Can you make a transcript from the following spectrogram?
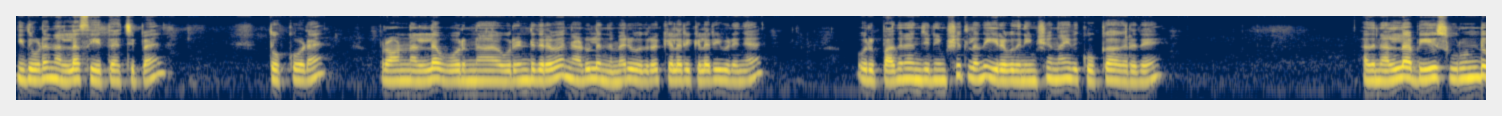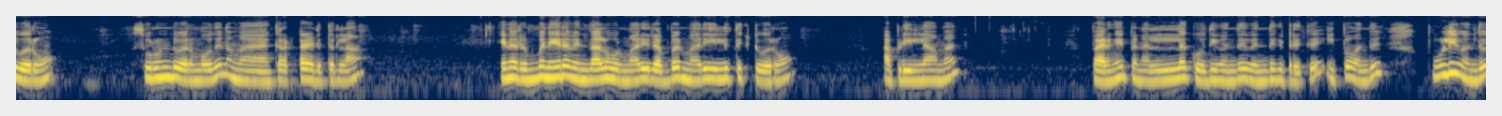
இதோட நல்லா சேர்த்தாச்சுப்பேன் தொக்கோட ப்ரான் நல்லா ஒரு ந ஒரு ரெண்டு தடவை நடுவில் இந்த மாதிரி ஒரு தடவை கிளறி கிளறி விடுங்க. ஒரு பதினஞ்சு நிமிஷத்துலேருந்து இருபது நிமிஷம் தான் இது குக் ஆகிறது. அது நல்லா அப்படியே சுருண்டு வரும். சுருண்டு வரும்போது நம்ம கரெக்டாக எடுத்துடலாம். ஏன்னா ரொம்ப நேரம் வெந்தாலும் ஒரு மாதிரி ரப்பர் மாதிரி இழுத்துக்கிட்டு வரும். அப்படி இல்லாமல் பாருங்கள் இப்போ நல்ல கொதி வந்து வெந்துக்கிட்டு இருக்கு. இப்போ வந்து புளி வந்து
